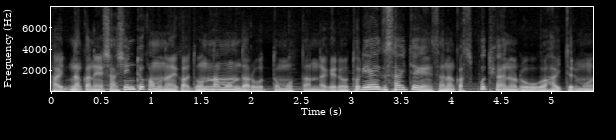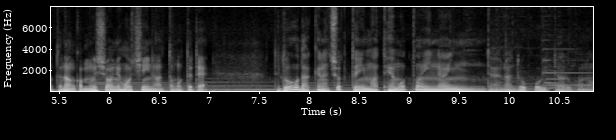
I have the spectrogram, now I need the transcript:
はい。なんかね、写真とかもないからどんなもんだろうと思ったんだけど、とりあえず最低限さ、なんか Spotify のロゴが入ってるものってなんか無償に欲しいなと思ってて。で、どうだっけな？ちょっと今手元にないんだよな。どこ置いてあるかな？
